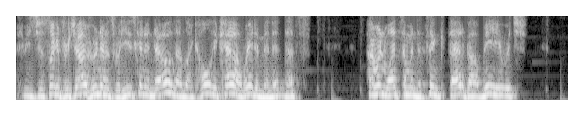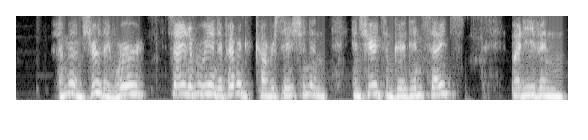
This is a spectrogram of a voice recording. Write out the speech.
Maybe he's just looking for a job. Who knows what he's going to know? And I'm like, holy cow, wait a minute. That's, I wouldn't want someone to think that about me, which I'm, I'm sure they were. So ended, we ended up having a conversation and, and shared some good insights. But even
